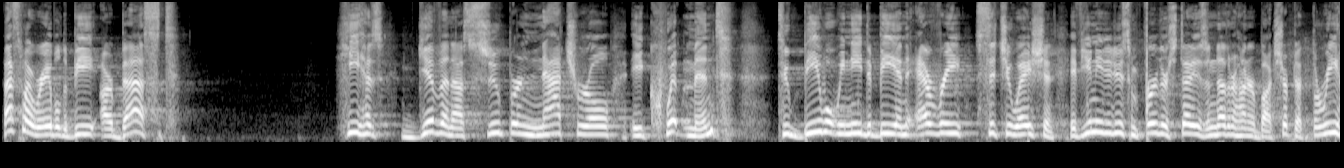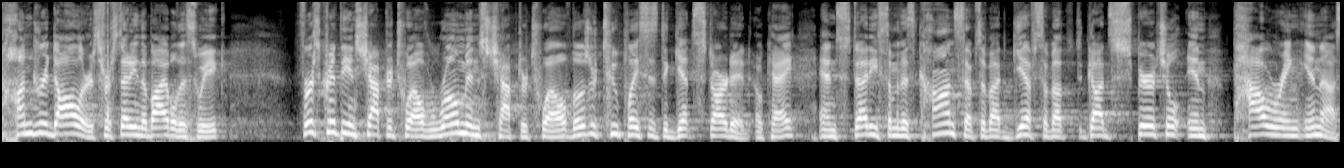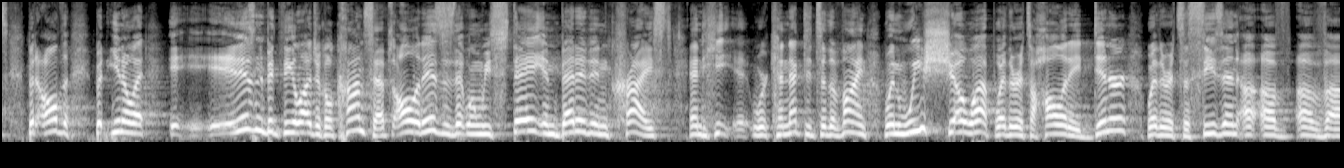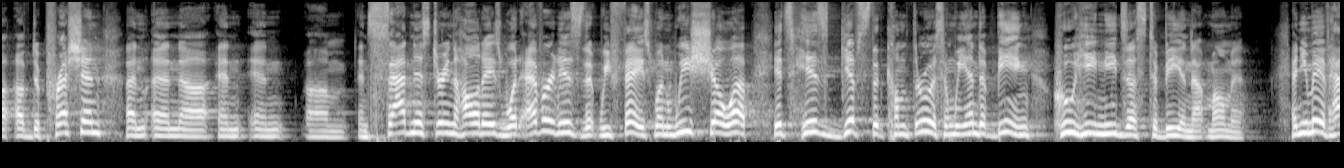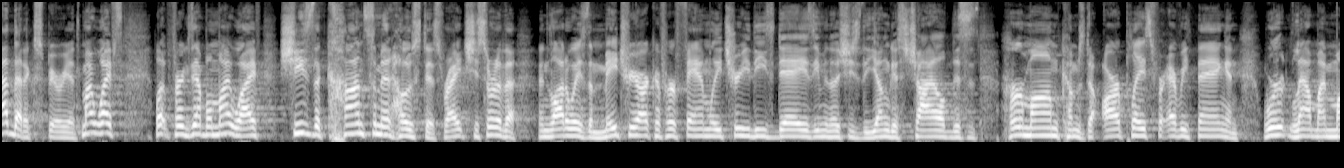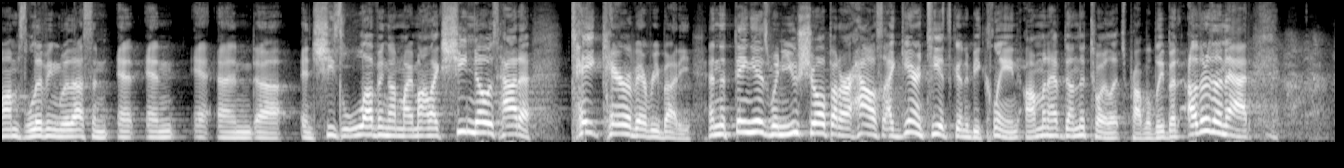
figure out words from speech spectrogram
That's why we're able to be our best. He has given us supernatural equipment to be what we need to be in every situation. If you need to do some further studies, another hundred bucks. You're up to $300 for studying the Bible this week. 1 Corinthians chapter 12, Romans chapter 12, those are two places to get started, okay? And study some of these concepts about gifts, about God's spiritual empowering in us. But all the but you know what? it, it isn't big theological concepts. All it is is that when we stay embedded in Christ and he we're connected to the vine, when we show up, whether it's a holiday dinner, whether it's a season of of, uh, of depression and and uh, and and um, and sadness during the holidays, whatever it is that we face, when we show up, it's His gifts that come through us, and we end up being who He needs us to be in that moment. And you may have had that experience. My wife's, for example, my wife, she's the consummate hostess, right? She's sort of the, in a lot of ways, the matriarch of her family tree these days, even though she's the youngest child. This is her mom comes to our place for everything. And we're, my mom's living with us and, and, and, and, uh, and she's loving on my mom. Like she knows how to take care of everybody. And the thing is, when you show up at our house, I guarantee it's going to be clean. I'm going to have done the toilets probably. But other than that,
